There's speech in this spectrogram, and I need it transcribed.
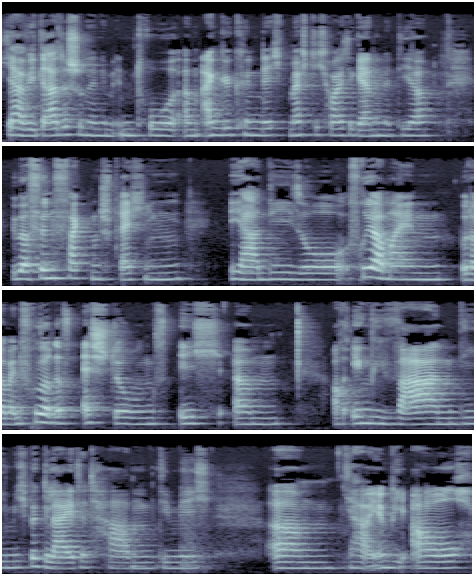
Ja, wie gerade schon in dem Intro ähm, angekündigt, möchte ich heute gerne mit dir über fünf Fakten sprechen, ja, die so früher mein oder mein früheres Essstörungs-Ich ähm, auch irgendwie waren, die mich begleitet haben, die mich ähm, ja irgendwie auch,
